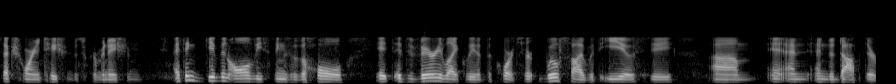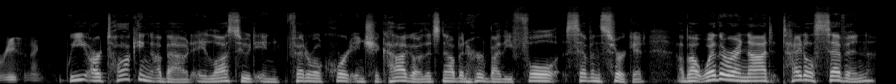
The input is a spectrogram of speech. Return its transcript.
sexual orientation discrimination. I think, given all these things as a whole, it, it's very likely that the courts are, will side with the EEOC um, and, and adopt their reasoning. We are talking about a lawsuit in federal court in Chicago that's now been heard by the full Seventh Circuit about whether or not Title VII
